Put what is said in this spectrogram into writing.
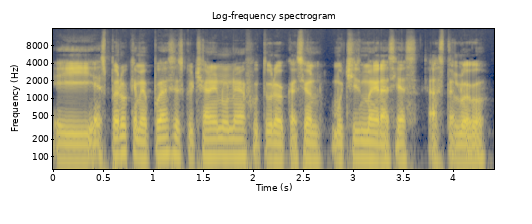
y espero que me puedas escuchar en una futura ocasión. Muchísimas gracias, hasta luego.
